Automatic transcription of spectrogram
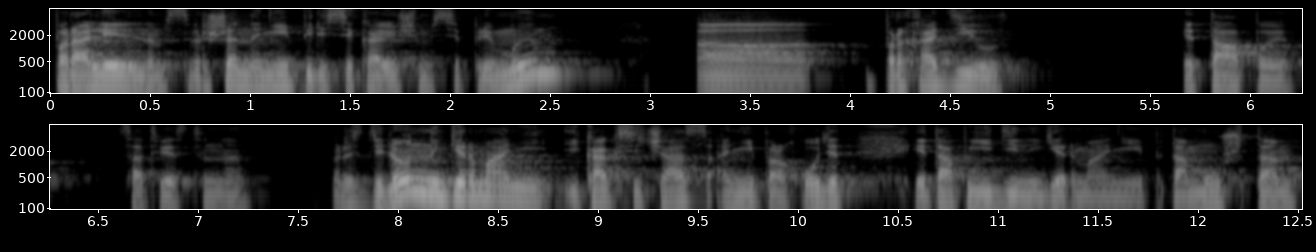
параллельным, совершенно не пересекающимся прямым, э, проходил этапы, соответственно, разделенной Германии, и как сейчас они проходят этапы единой Германии, потому что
